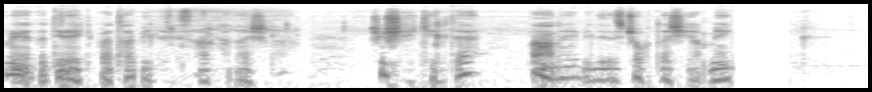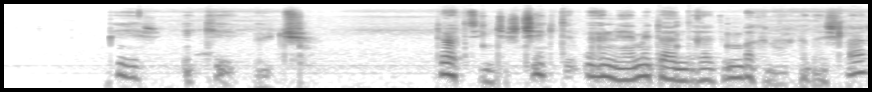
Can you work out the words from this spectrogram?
buraya da direkt batabiliriz arkadaşlar. Şu şekilde bağlayabiliriz. Çok da şey yapmaya 1 2 3 4 zincir çektim. Örneğimi döndürdüm. Bakın arkadaşlar.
